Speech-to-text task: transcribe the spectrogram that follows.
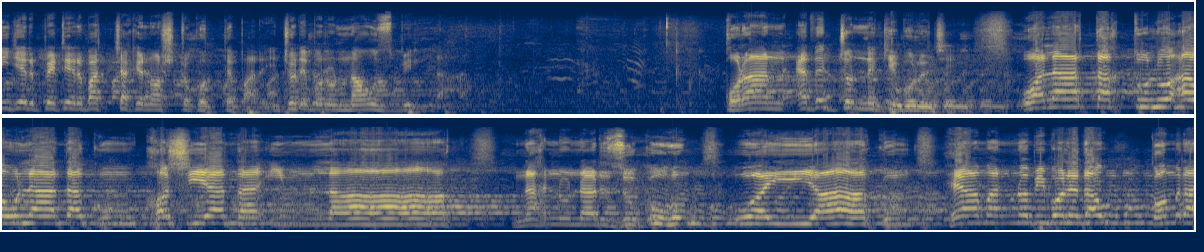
নিজের পেটের বাচ্চাকে নষ্ট করতে পারে। জোরে বলুন, নাউজবিল্লাহ। কোরআন এদের জন্য কি বলেছে? ওয়ালা তাকতুলু আওলাদাকুম খশিয়াতা ইমলাক ইয়াকুম। হে আমার নবী, বলে দাও, তোমরা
